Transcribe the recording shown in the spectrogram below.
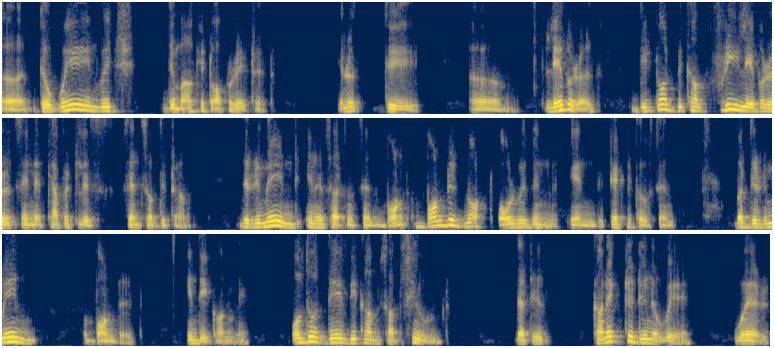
uh, the way in which the market operated, you know, the um, laborers did not become free laborers in a capitalist sense of the term. They remained, in a certain sense, bond, bonded, not always in, in the technical sense, but they remain bonded in the economy. Although they become subsumed, that is, connected in a way where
